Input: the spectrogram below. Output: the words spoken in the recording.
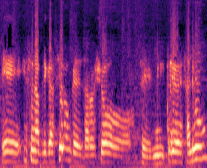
eh, es una aplicación que desarrolló eh, el Ministerio de Salud,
